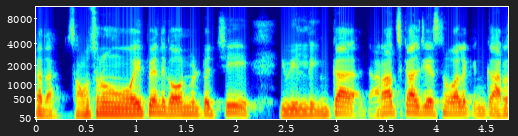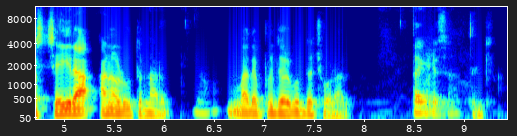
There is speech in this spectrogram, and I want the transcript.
కదా సంవత్సరం అయిపోయింది గవర్నమెంట్ వచ్చి వీళ్ళు ఇంకా అరాచకాలు చేసిన వాళ్ళకి ఇంకా అరెస్ట్ చేయరా అని అడుగుతున్నారు. అది ఎప్పుడు జరుగుద్దో చూడాలి. Thank you sir. Thank you.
